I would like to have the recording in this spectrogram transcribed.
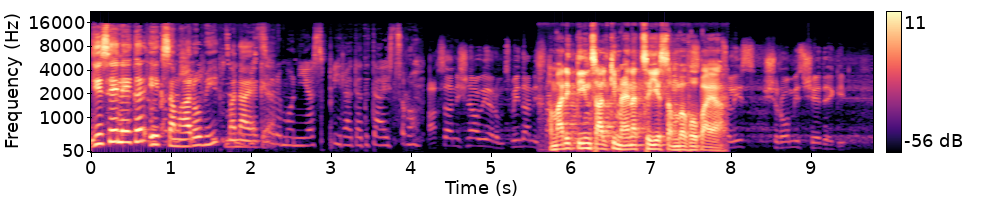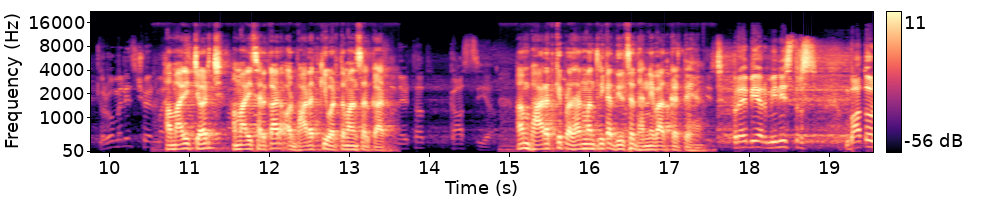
जिसे लेकर एक समारोह भी मनाया गया। हमारी तीन साल की मेहनत से ये संभव हो पाया। हमारी चर्च, हमारी सरकार और भारत की वर्तमान सरकार। हम भारत के प्रधानमंत्री का दिल से धन्यवाद करते हैं। प्रीमियर मिनिस्टर्स बातों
